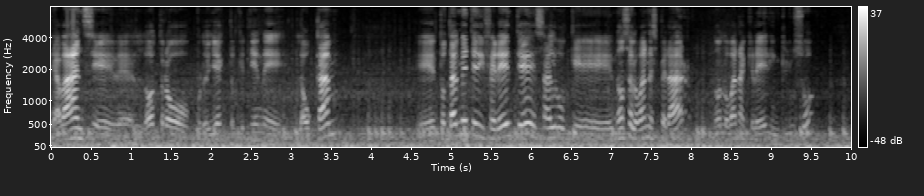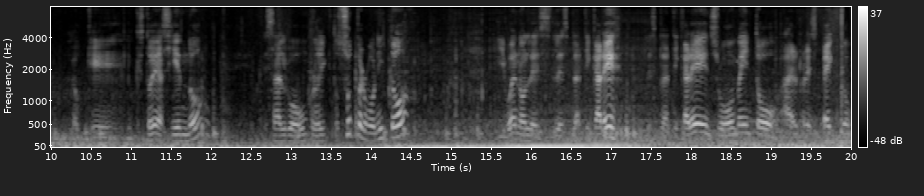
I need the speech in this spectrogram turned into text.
de avance del otro proyecto que tiene la UCAM. Eh, totalmente diferente, es algo que no se lo van a esperar, no lo van a creer incluso, lo que, lo que estoy haciendo. Es algo, un proyecto súper bonito y bueno, les, les platicaré, les platicaré en su momento al respecto.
